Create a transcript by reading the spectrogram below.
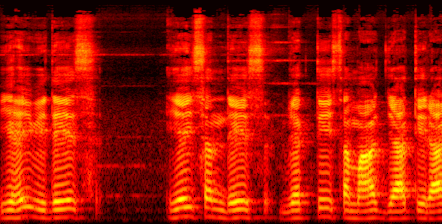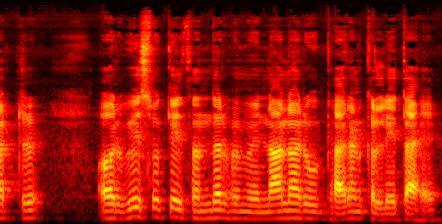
यही विदेश यही संदेश व्यक्ति, समाज, जाति, राष्ट्र और विश्व के संदर्भ में नाना रूप धारण कर लेता है।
